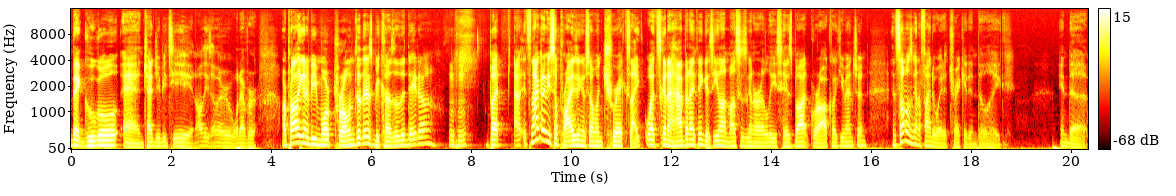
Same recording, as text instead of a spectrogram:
that Google and ChatGPT and all these other whatever are probably going to be more prone to this because of the data. hmm But uh, it's not going to be surprising if someone tricks. Like, what's going to happen, I think, is Elon Musk is going to release his bot, Grok, like you mentioned, and someone's going to find a way to trick it into, like, into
